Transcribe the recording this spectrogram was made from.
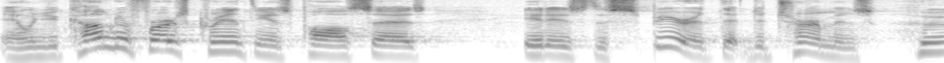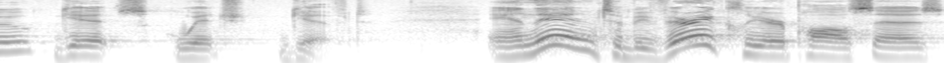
And when you come to 1 Corinthians, Paul says, it is the Spirit that determines who gets which gift. And then, to be very clear, Paul says,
